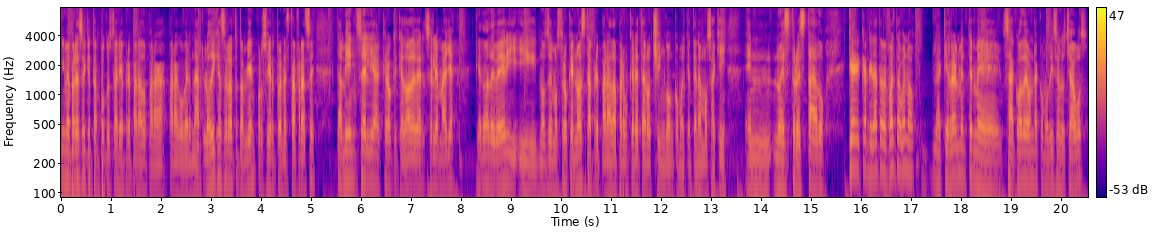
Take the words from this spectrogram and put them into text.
y me parece que tampoco estaría preparado para, para gobernar. Lo dije hace rato también, por cierto, en esta frase. También Celia creo que quedó a deber, Celia Maya quedó a deber y, y nos demostró que no está preparada para un Querétaro chingón como el que tenemos aquí en nuestro estado. ¿Qué candidata me falta? Bueno, la que realmente me sacó de onda, como dicen los chavos.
